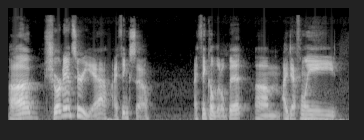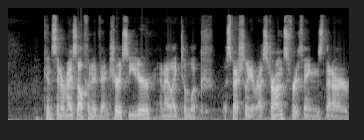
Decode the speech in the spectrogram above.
Uh, short answer, yeah, I think so. I think a little bit. Um, I definitely consider myself an adventurous eater, and I like to look, especially at restaurants, for things that are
